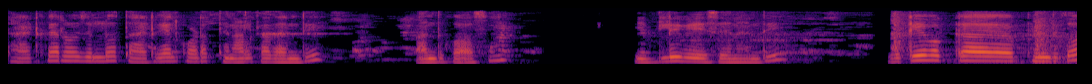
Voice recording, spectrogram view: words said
తాటికాయ రోజుల్లో తాటికాయలు కూడా తినాలి కదండి. అందుకోసం ఇడ్లీ వేసానండి. ఒకే ఒక్క పిండితో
